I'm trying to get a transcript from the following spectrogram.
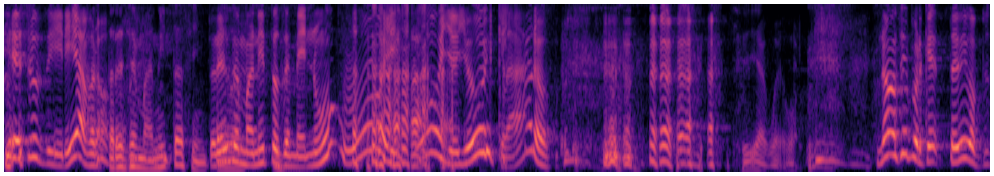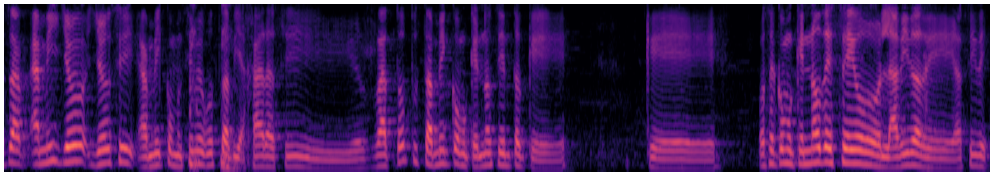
eso sí iría, bro. Tres semanitas sin Tres pedos. semanitas de menú. Uy, uy, uy, uy, claro. Sí, a huevo. No, sí, porque te digo, pues a, a mí yo, yo sí, a mí como sí me gusta viajar así rato, pues también como que no siento que, que, o sea, como que no deseo la vida de así de,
